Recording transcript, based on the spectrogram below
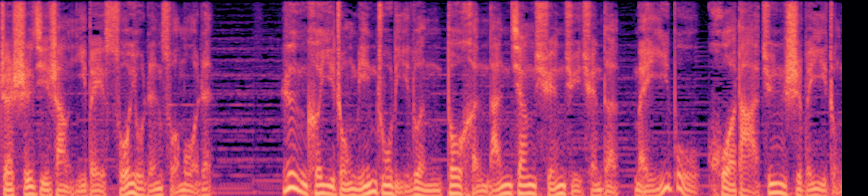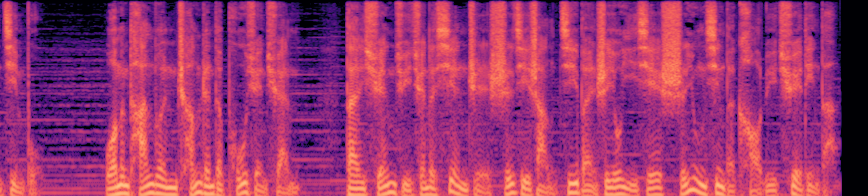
这实际上已被所有人所默认。任何一种民主理论都很难将选举权的每一步扩大均视为一种进步。我们谈论成人的普选权，但选举权的限制实际上基本是由一些实用性的考虑确定的。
